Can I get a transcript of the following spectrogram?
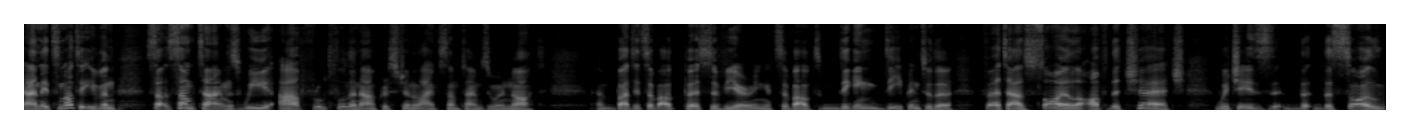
and it's not even. So, sometimes we are fruitful in our Christian life, sometimes we're not. But it's about persevering. It's about digging deep into the fertile soil of the church, which is the, the soil,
